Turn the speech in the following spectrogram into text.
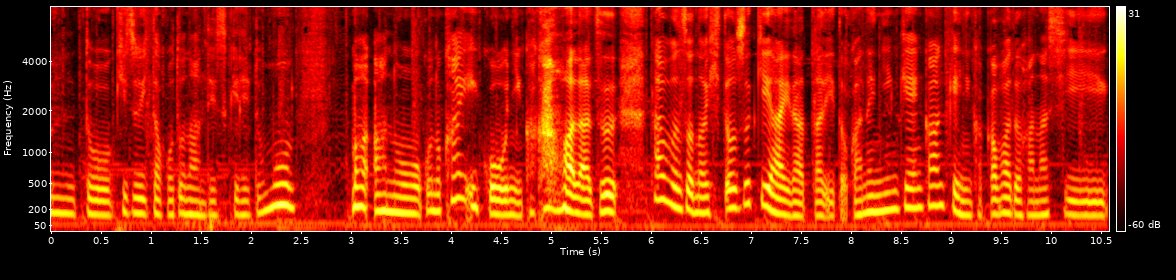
うんと気づいたことなんですけれどもまあ、あのこの介護に関わらず多分その人付き合いだったりとかね人間関係に関わる話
